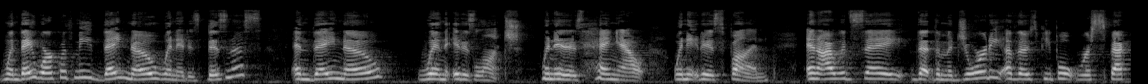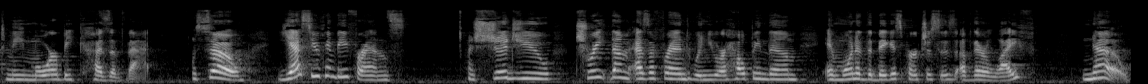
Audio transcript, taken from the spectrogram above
when they work with me, they know when it is business and they know when it is lunch, when it is hangout, when it is fun. And I would say that the majority of those people respect me more because of that. So, yes, you can be friends. Should you treat them as a friend when you are helping them in one of the biggest purchases of their life? No.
